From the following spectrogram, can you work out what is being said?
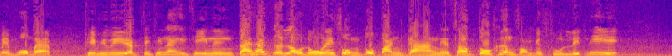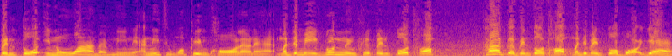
เป็นพวกแบบ PPV แบบเจ็ดที่นั่งอีกทีนึง แต่ถ้าเกิดเราดูในส่วนของตัวปานกลางเนี่ยสำหรับตัวเครื่อง 2.0 ลิตรนี่ เป็นตัวอินโนวาแบบนี้เนี่ย อันนี้ถือว่าเพียงพอแล้วนะฮะ มันจะมีอีกรุ่นหนึ่งคือเป็นตัวท็อป ถ้าเกิดเป็นตัวท็อปมันจะเป็นตัวเบาะแยก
